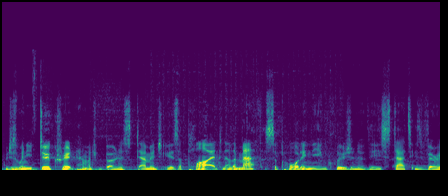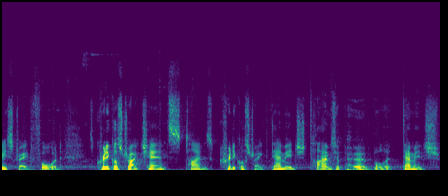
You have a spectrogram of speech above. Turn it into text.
which is when you do crit, how much bonus damage is applied. Now the math supporting the inclusion of these stats is very straightforward. It's critical strike chance times critical strike damage times your per bullet damage.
